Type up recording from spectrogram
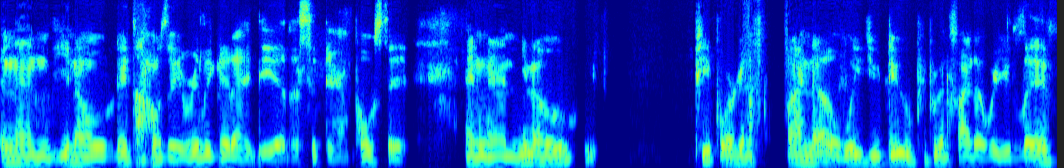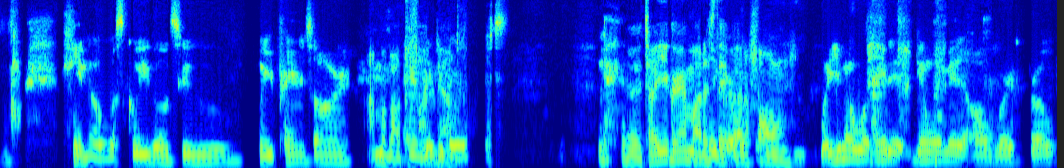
And then you know they thought it was a really good idea to sit there and post it, and then you know people are gonna find out what you do. People are gonna find out where you live, you know, what school you go to, who your parents are. I'm about to And find out. just- Yeah, tell your grandma to The stay by girl- the phone. But you know what made it? You know what made it all worse, bro?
